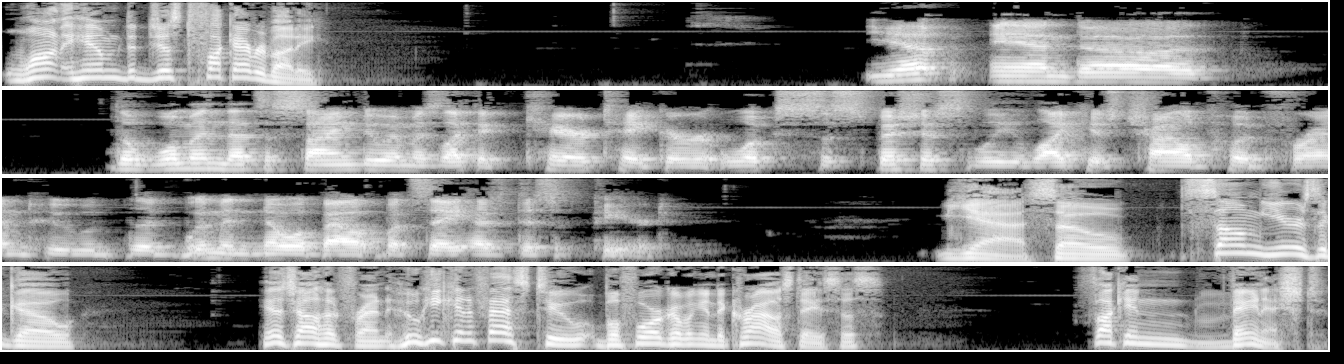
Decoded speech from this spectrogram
want him to just fuck everybody. Yep. And uh, the woman that's assigned to him as like a caretaker looks suspiciously like his childhood friend who the women know about but say has disappeared. Yeah, so some years ago, his childhood friend, who he confessed to before going into cryostasis, fucking vanished.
